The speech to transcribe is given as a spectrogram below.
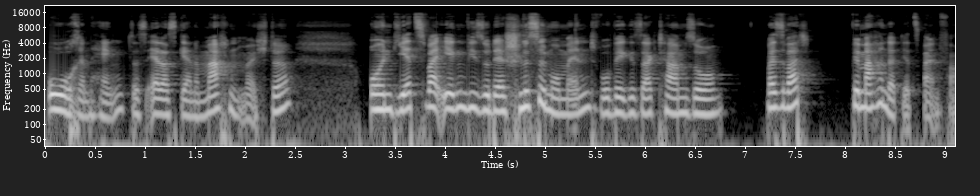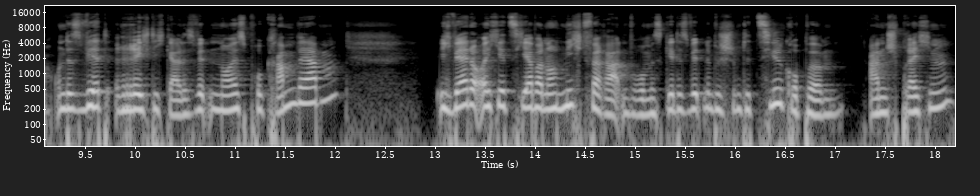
Ohren hängt, dass er das gerne machen möchte. Und jetzt war irgendwie so der Schlüsselmoment, wo wir gesagt haben, so, weißt du was? Wir machen das jetzt einfach. Und es wird richtig geil. Es wird ein neues Programm werden. Ich werde euch jetzt hier aber noch nicht verraten, worum es geht. Es wird eine bestimmte Zielgruppe ansprechen.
